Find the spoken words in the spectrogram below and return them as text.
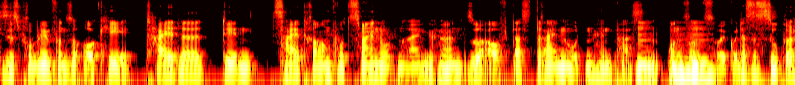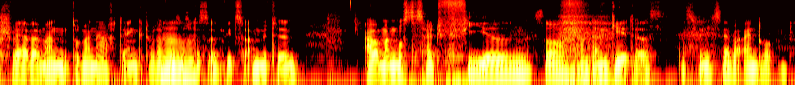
dieses Problem von so, okay, teile den Zeitraum, wo zwei Noten reingehören, so auf, dass drei Noten hinpassen mhm. und so ein mhm. Zeug. Und das ist super schwer, wenn man drüber nachdenkt oder versucht, das irgendwie zu ermitteln. Aber man muss das halt fühlen, so, und dann geht es. Das finde ich sehr beeindruckend.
